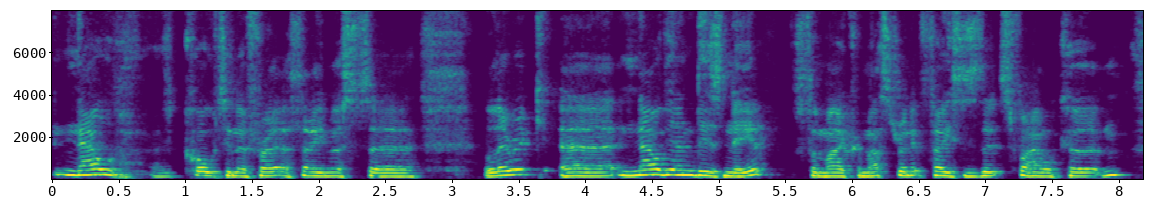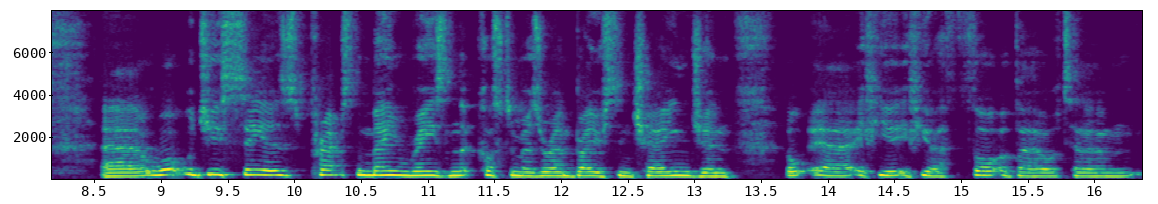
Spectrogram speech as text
now, quoting a, a famous uh, lyric, uh, now the end is near for MicroMaster and it faces its final curtain. Uh, what would you see as perhaps the main reason that customers are embracing change? And uh, if you if you thought about um,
